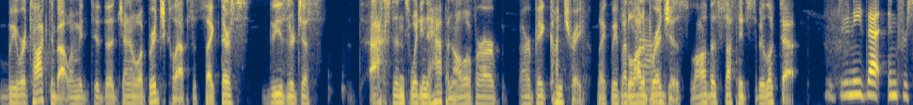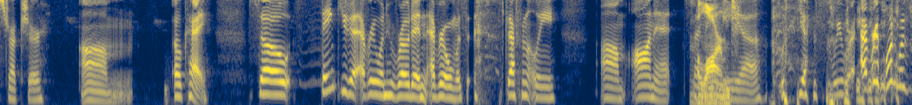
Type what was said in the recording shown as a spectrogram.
we were talking about when we did the Genoa Bridge collapse. It's like there's these are just accidents waiting to happen all over our our big country. Like we've got a lot of bridges. A lot of this stuff needs to be looked at. We do need that infrastructure. Um, okay. So thank you to everyone who wrote it, and everyone was definitely um, on it. sending Alarmed. me, uh, yes, we were. Everyone was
